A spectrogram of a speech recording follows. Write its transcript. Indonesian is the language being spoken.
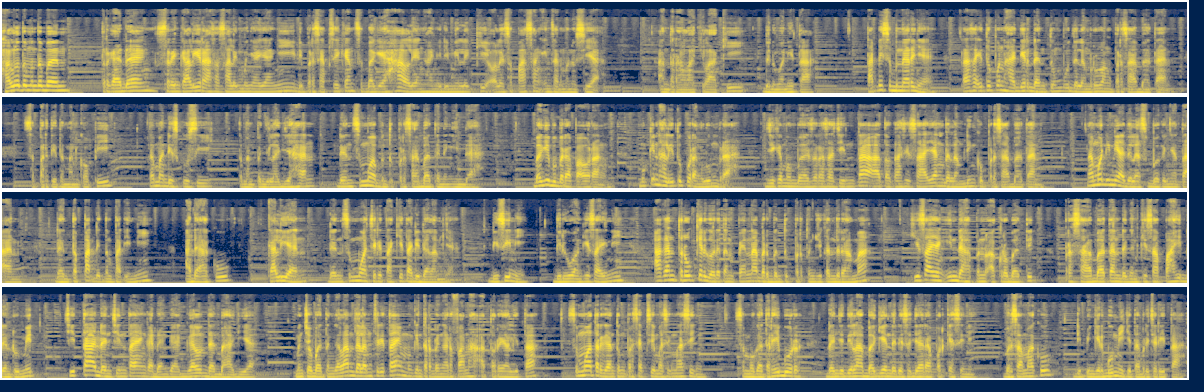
Halo teman-teman, terkadang sering kali rasa saling menyayangi dipersepsikan sebagai hal yang hanya dimiliki oleh sepasang insan manusia, antara laki-laki dan wanita. Tapi sebenarnya, rasa itu pun hadir dan tumbuh dalam ruang persahabatan, seperti teman kopi, teman diskusi, teman penjelajahan, dan semua bentuk persahabatan yang indah. Bagi beberapa orang, mungkin hal itu kurang lumrah jika membahas rasa cinta atau kasih sayang dalam lingkup persahabatan. Namun ini adalah sebuah kenyataan, dan tepat di tempat ini ada aku, kalian, dan semua cerita kita di dalamnya. Di sini, di ruang kisah ini, akan terukir goretan pena berbentuk pertunjukan drama, kisah yang indah penuh akrobatik, persahabatan dengan kisah pahit dan rumit, cita dan cinta yang kadang gagal dan bahagia. Mencoba tenggelam dalam cerita yang mungkin terdengar fanah atau realita, semua tergantung persepsi masing-masing. Semoga terhibur dan jadilah bagian dari sejarah podcast ini. Bersamaku, di pinggir bumi kita bercerita.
